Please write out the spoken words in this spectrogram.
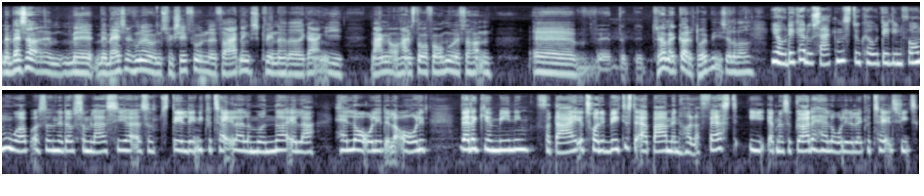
men hvad så øh, med, med Masha? Hun er jo en succesfuld øh, forretningskvinde, har været i gang i mange år, har en stor formue efterhånden. Øh, så kan man ikke gøre det drøbvis, eller hvad? Jo, det kan du sagtens. Du kan jo dele din formue op, og så netop, som Lars siger, altså dele det ind i kvartaler, eller måneder, eller halvårligt, eller årligt. Hvad der giver mening for dig. Jeg tror, det vigtigste er bare, at man holder fast i, at man så gør det halvårligt eller kvartalsvis.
